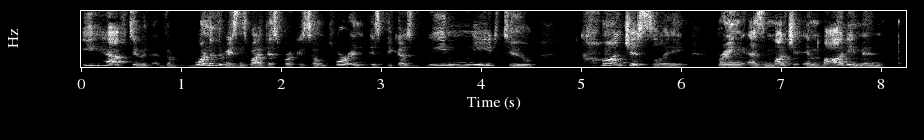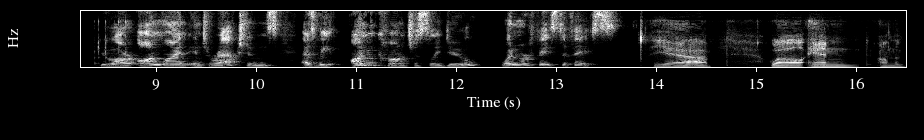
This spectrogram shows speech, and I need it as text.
we have to, the, one of the reasons why this work is so important is because we need to consciously bring as much embodiment to our online interactions as we unconsciously do when we're face to face. Yeah. Well, and on the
